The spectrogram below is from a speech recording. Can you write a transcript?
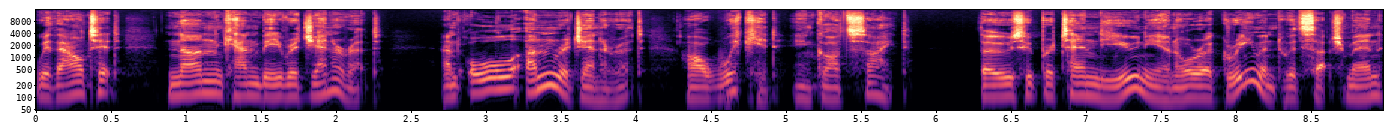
Without it, none can be regenerate, and all unregenerate are wicked in God's sight. Those who pretend union or agreement with such men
